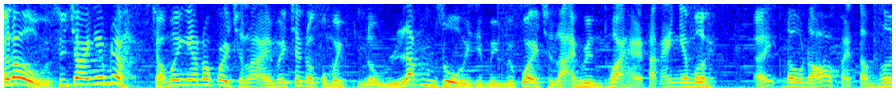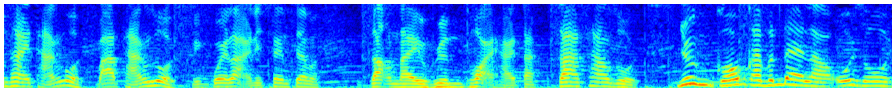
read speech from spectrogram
Hello, xin chào anh em nhá. Chào mừng anh em đã quay trở lại với channel của mình. Lâu lắm rồi thì mình mới quay trở lại huyền thoại hải tặc anh em ơi. Đấy, đâu đó phải tầm hơn 2 tháng rồi, 3 tháng rồi. Mình quay lại để xem xem là dạo này huyền thoại hải tặc ra sao rồi. Nhưng có một cái vấn đề là ôi rồi,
